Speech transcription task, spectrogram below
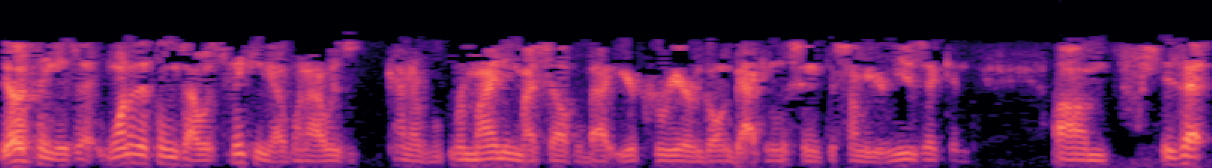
the other thing is that one of the things I was thinking of when I was kind of reminding myself about your career and going back and listening to some of your music and um, is that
